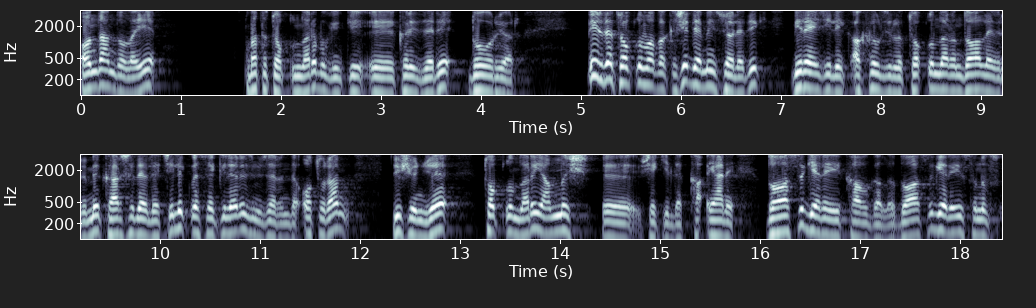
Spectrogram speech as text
Ondan dolayı Batı toplumları bugünkü krizleri doğuruyor. Bir de topluma bakışı demin söyledik. Bireycilik, akılcılık, toplumların doğal evrimi, karşı devletçilik ve sekülerizm üzerinde oturan düşünce toplumları yanlış e, şekilde yani doğası gereği kavgalı, doğası gereği sınıf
